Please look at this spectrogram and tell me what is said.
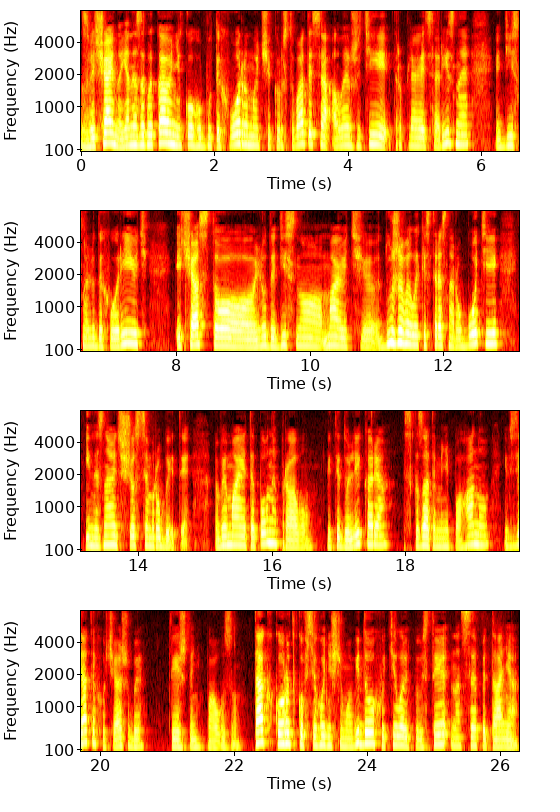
Звичайно, я не закликаю нікого бути хворими чи користуватися, але в житті трапляється різне. Дійсно, люди хворіють, і часто люди дійсно мають е, дуже великий стрес на роботі і не знають, що з цим робити. Ви маєте повне право піти до лікаря, сказати мені погано і взяти хоча ж би тиждень паузу. Так коротко в сьогоднішньому відео хотіла відповісти на це питання.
